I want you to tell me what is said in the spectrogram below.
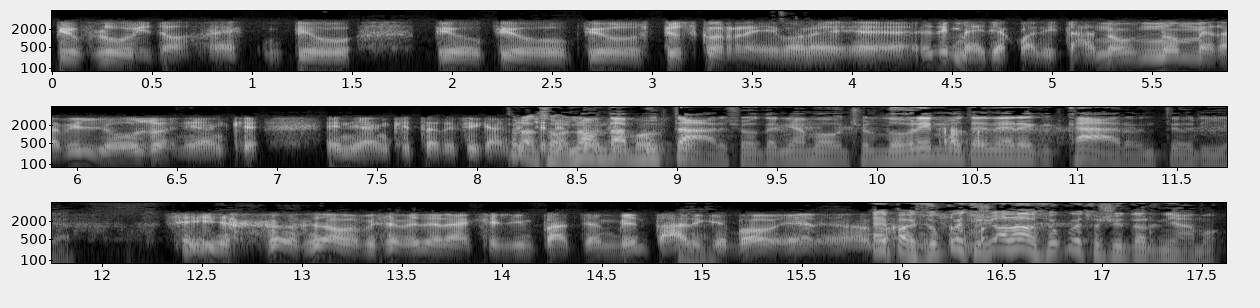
più fluido, eh, più, più, più, più scorrevole, eh, di media qualità, non, non meraviglioso e neanche, e neanche, terrificante. Però insomma, non da molto... buttare, ce lo, teniamo, ce lo dovremmo tenere caro in teoria. Sì, no, bisogna vedere anche gli impatti ambientali eh. che può avere. E poi su questo, allora, su questo ci torniamo.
